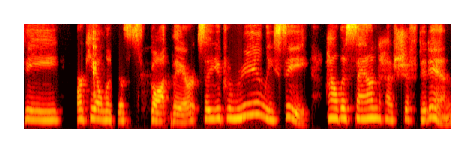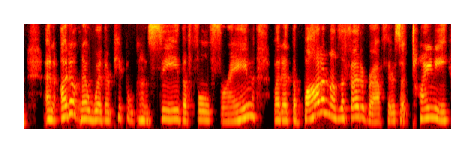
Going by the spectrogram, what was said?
the archaeologists got there. So you can really see how the sand has shifted in. And I don't know whether people can see the full frame, but at the bottom of the photograph, there's a tiny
